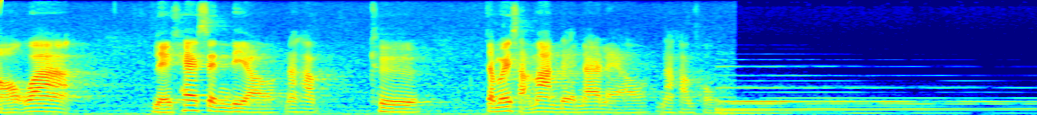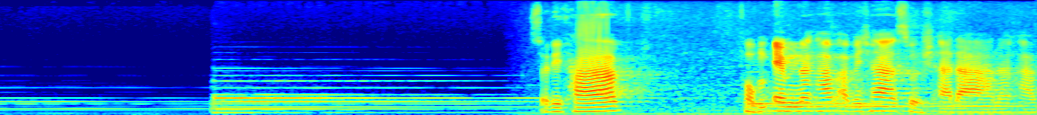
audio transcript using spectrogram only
หมอว่าเหลือแค่เซนเดียวนะครับ คือจะไม่สามารถเดินได้แล้วนะครับผมสวัสดีครับ ผมเอ็มนะครับอภิชาติสุชาดานะครับ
